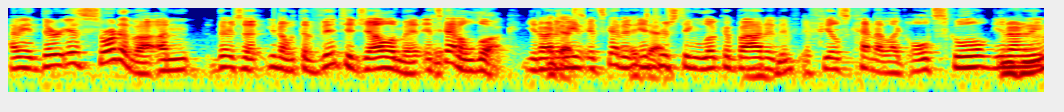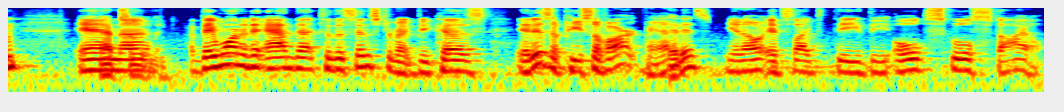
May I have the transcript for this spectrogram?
I mean, there is sort of a, a there's a you know with the vintage element, it's got a look. You know what I does. mean? It's got an It does. interesting look about it. It, it feels kind of like old school. You know what I mean? And uh, they wanted to add that to this instrument because it is a piece of art, man. It is. You know, it's like the the old school style.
